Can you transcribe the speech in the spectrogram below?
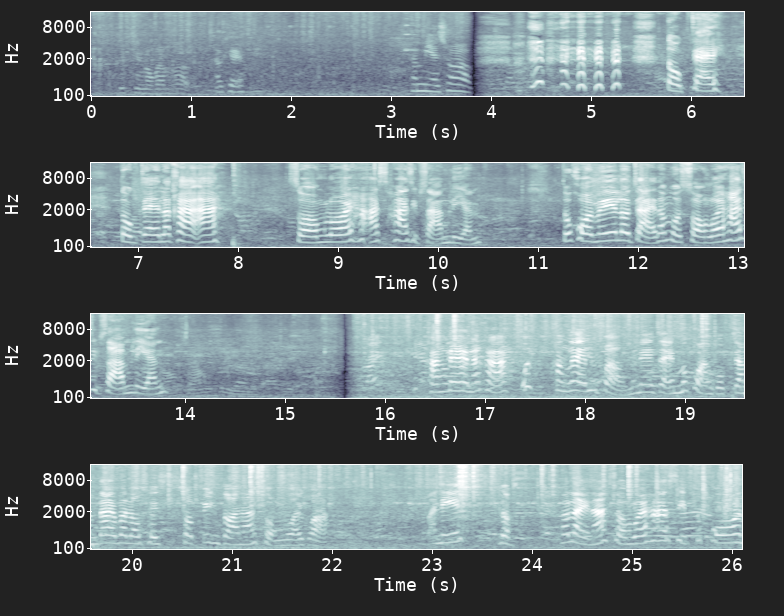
16 November โอเค ถ้าเมียชอบ ตกใจ ตกใจราคาอะสองร้อยห้าสิบสามเหรียญ ทุกคนไม่ได้เราจ่ายทั้งหมด253เหรียญ ครั้งแรกนะคะ อุ้ยครั้งแรกหรือเปล่า ไม่แน่ใจ เมื่อก่อนกบจำได้ว่าเราเคยช้อปปิ้งตอนนั้น200กว่า อันนี้เกือบเท่าไหร่นะ250ทุกคน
